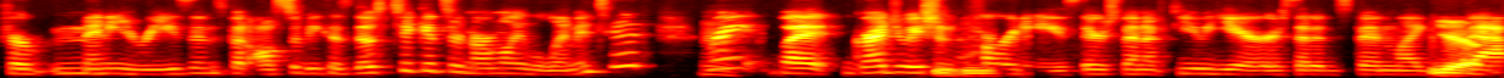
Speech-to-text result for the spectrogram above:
for many reasons, but also because those tickets are normally limited, Mm. right? But graduation Mhm. parties, there's been a few years that it's been like Yeah. that.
